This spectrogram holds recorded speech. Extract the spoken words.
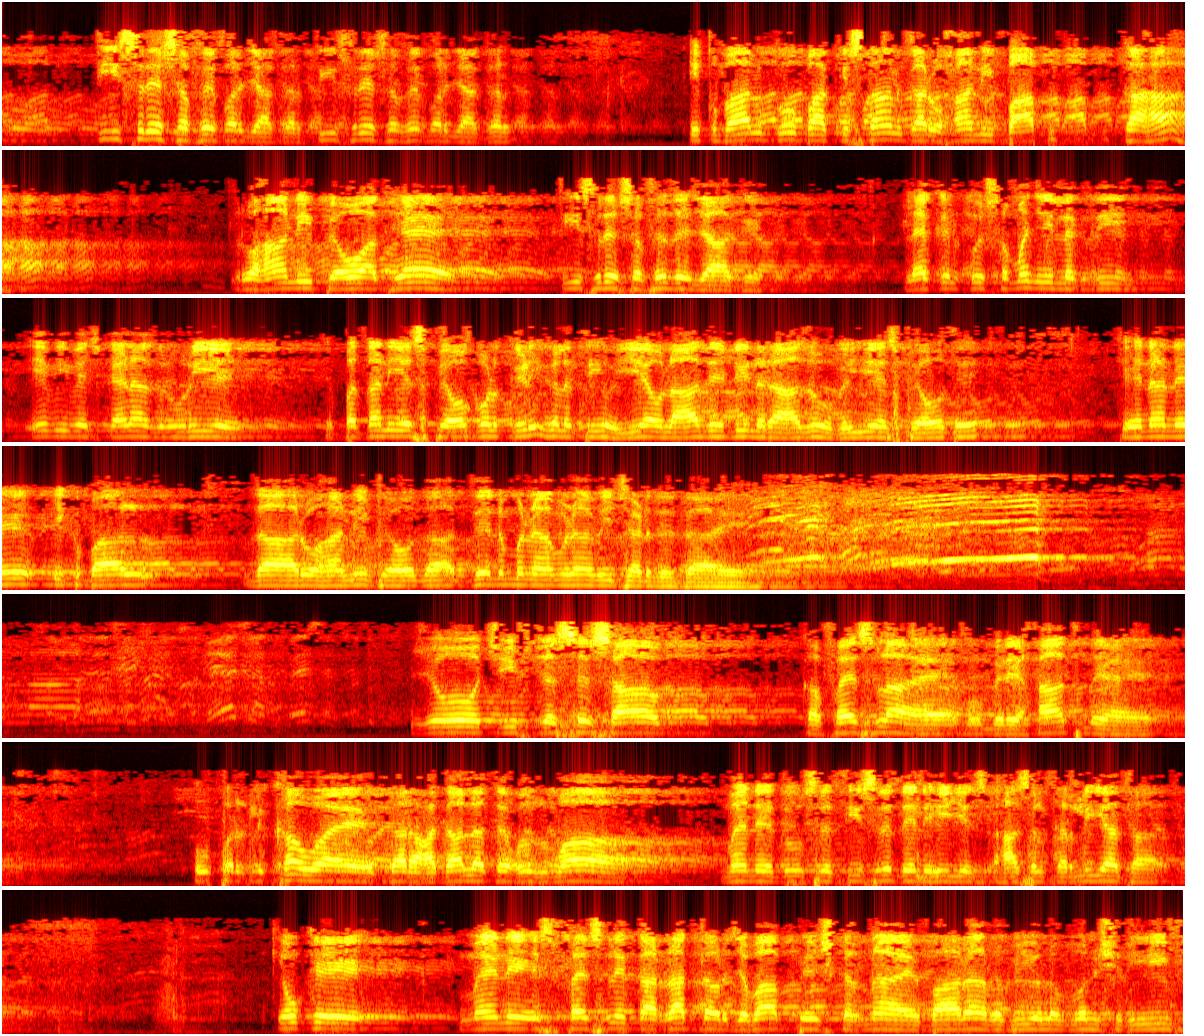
تیسرے صفحے پر جا کر، تیسرے صفحے پر جا کر اقبال کو پاکستان کا روحانی باپ کہا۔ روحانی پیو آخیا تیسرے صفحے سے جا کے۔ لیکن کوئی سمجھ نہیں لگتی، یہ بھی کہنا ضروری ہے۔ کہ پتہ نہیں اس پیو کو کہڑی غلطی ہوئی ہے، اولاد ایڈی ناراض ہو گئی ہے اس پیو سے کہ انہوں نے اقبال دا روحانی پیو دا دن منامنا بھی چڑ دیتا ہے۔ جو چیف جسٹس صاحب کا فیصلہ ہے، وہ میرے ہاتھ میں ہے۔ اوپر لکھا ہوا ہے، در عدالت عظما میں نے دوسرے تیسرے دن ہی یہ حاصل کر لیا تھا۔ کیونکہ میں نے اس فیصلے کا رد اور جواب پیش کرنا ہے۔ بارہ ربیع الاول شریف،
